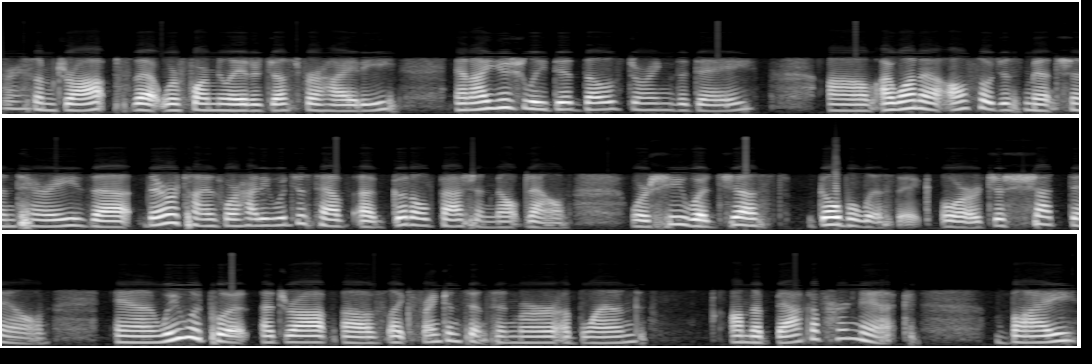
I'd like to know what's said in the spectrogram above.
Right. Some drops that were formulated just for Heidi, and I usually did those during the day. Um, I want to also just mention, Terry, that there are times where Heidi would just have a good old fashioned meltdown where she would just go ballistic or just shut down. And we would put a drop of like frankincense and myrrh, a blend, on the back of her neck by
